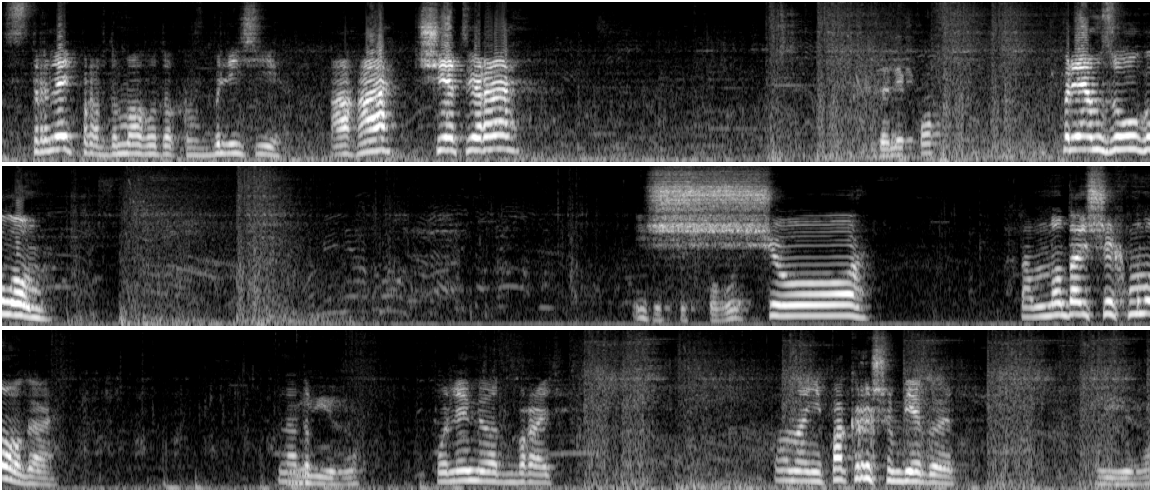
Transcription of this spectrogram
Стрелять, правда, могу только вблизи. Ага, четверо. Далеко? Прям за углом. Еще. Там, но дальше их много. Надо Не вижу. пулемет брать. Вон они по крышам бегают. Вижу.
